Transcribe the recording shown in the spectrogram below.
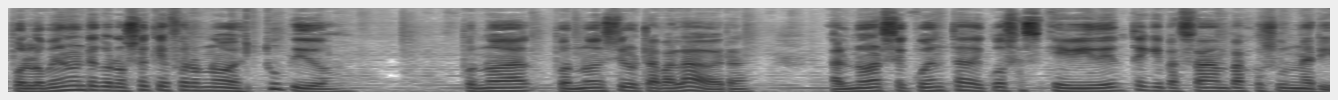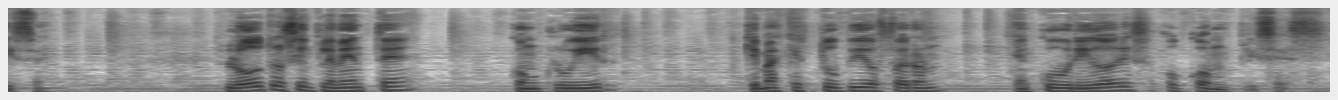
por lo menos en reconocer que fueron unos estúpidos, por no, por no decir otra palabra, al no darse cuenta de cosas evidentes que pasaban bajo sus narices. Lo otro simplemente concluir que más que estúpidos fueron encubridores o cómplices.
